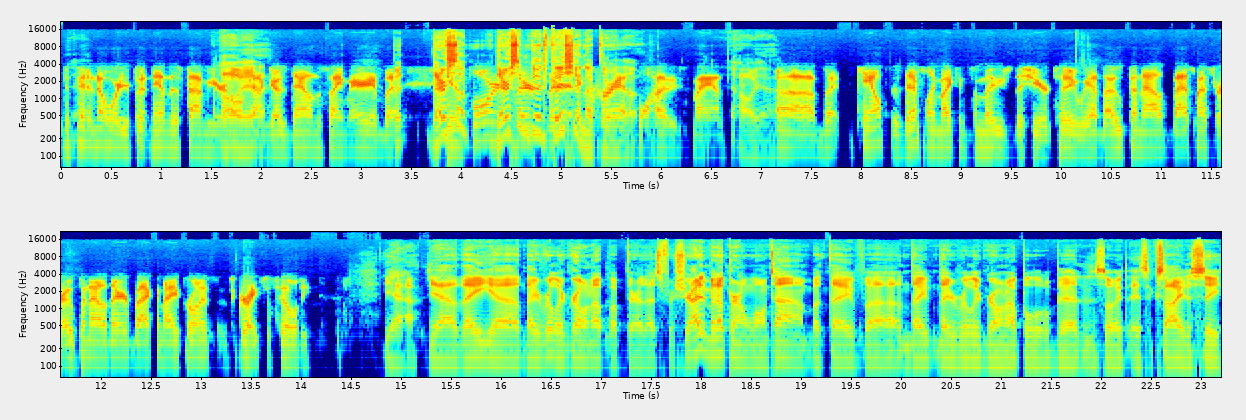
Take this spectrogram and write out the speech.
depending on where you're putting in this time of year. It Oh, all yeah. kind of goes down in the same area, but, But there's you know, some Florence, there's some good fishing up there. Incredible host, man. Oh yeah. Uh, but Counce is definitely making some moves this year too. We had the Open out, Bassmaster Open out of there back in April. It's, it's a great facility. Yeah, yeah, they uh, they've really grown up up there. That's for sure. I haven't been up there in a long time, but they've uh, they they've really grown up a little bit, and so it, it's exciting to see.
